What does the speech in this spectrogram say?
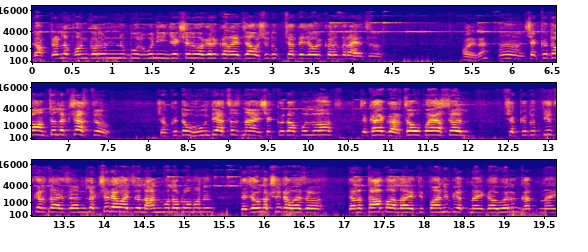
डॉक्टरला फोन करून बोलवून इंजेक्शन वगैरे करायचं औषध उपचार त्याच्यावर करत राहायचं. होय का? हं, शक्यतो आमचं लक्ष असतं. शक्यतो होऊन द्यायचंच नाही. शक्यतो आपलं जे काय घरचा उपाय असेल शक्यतो तीच करत जायचं आणि लक्ष ठेवायचं लहान मुलाप्रमाणे. त्याच्यावर लक्ष ठेवायचं. त्याला ताप आलाय ते पाणी पित नाही का वरण खात नाही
